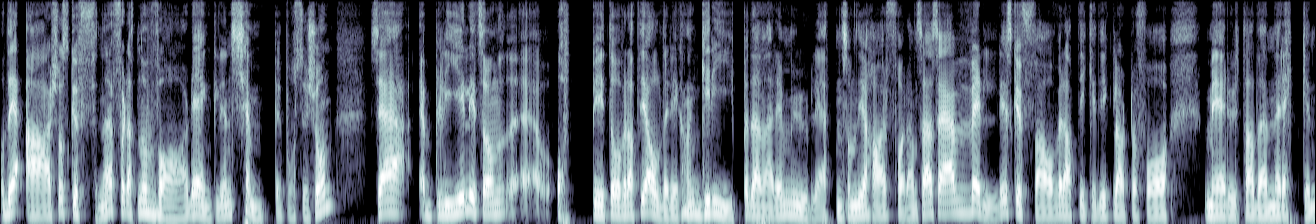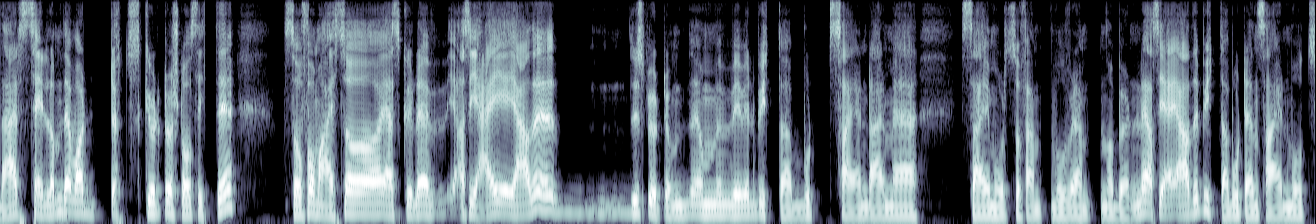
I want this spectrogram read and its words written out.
Og det er så skuffende, for at nå var det egentlig en kjempeposisjon. Så jeg, jeg blir litt sånn eh, oppgitt over at de aldri kan gripe den der muligheten som de har foran seg. Så jeg er veldig skuffa over at ikke de klarte å få mer ut av den rekken der. Selv om det var dødskult å slå City, så for meg så jeg skulle Altså, jeg, jeg hadde Du spurte om, om vi ville bytta bort seieren der med seier mot Southampton, Wolverhampton og Burnley. Altså, jeg, jeg hadde bytta bort den seieren mot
